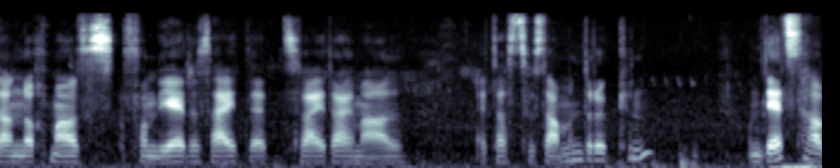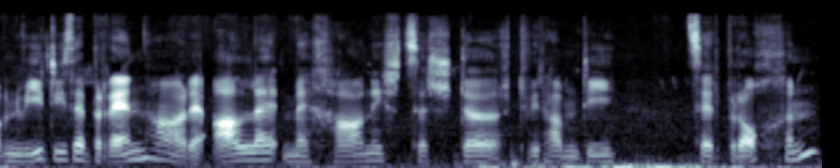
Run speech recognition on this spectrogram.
dann nochmals von jeder Seite zwei, dreimal etwas zusammendrücken. Und jetzt haben wir diese Brennhaare alle mechanisch zerstört. Wir haben die zerbrochen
